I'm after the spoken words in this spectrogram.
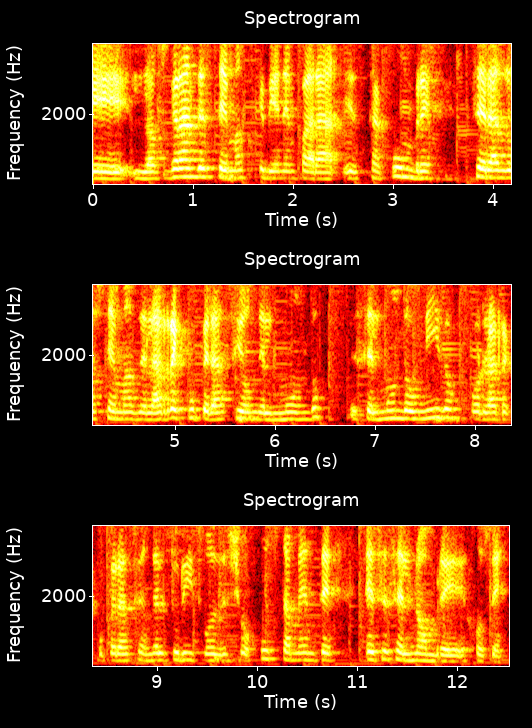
eh, los grandes temas que vienen para esta cumbre serán los temas de la recuperación del mundo, es el mundo unido por la recuperación del turismo. De hecho, justamente ese es el nombre, José.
